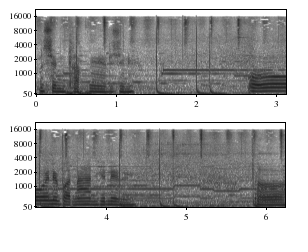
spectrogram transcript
mesin truknya di sini. Oh ini buat nahan gini nih. Oh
